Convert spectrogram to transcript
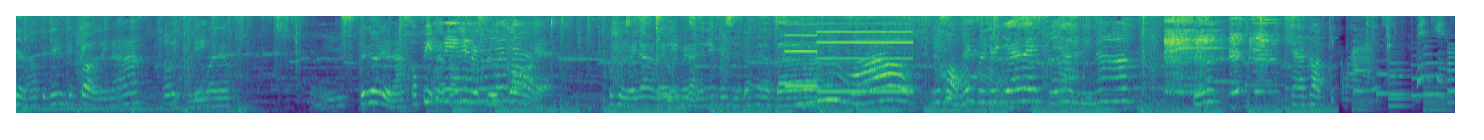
เดี๋ยวเราไปเล่นกันก่อนเลยนะเฮ้ยอันนี้มาเร็วอันนี้ก็เดี๋ยวนะเขาปิดแล้วต้องรีบไปซื้อก่อนไม่ได้ไม่รีเหมืบอนไปกันซื้อรีบไปซื้อกันเถอะไปว้าวมีของให้ซื้อเยอะแยะเลยซื้ออะไรดีนะซื้อแครอทดีกว่า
